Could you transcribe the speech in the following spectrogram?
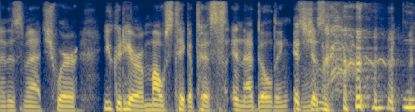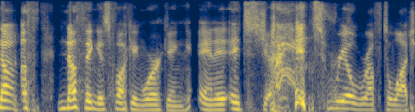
of this match where you could hear a mouse take a piss in that building. It's just no, nothing is fucking working, and it, it's just it's real rough to watch.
